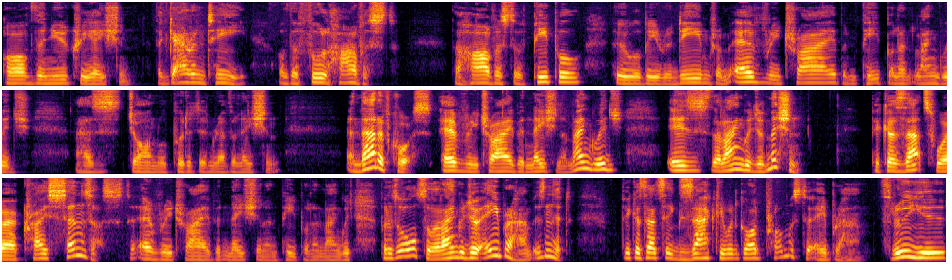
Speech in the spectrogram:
of the new creation, the guarantee of the full harvest the harvest of people who will be redeemed from every tribe and people and language, as John will put it in Revelation. And that, of course, every tribe and nation and language, is the language of mission, because that's where Christ sends us to every tribe and nation and people and language. But it's also the language of Abraham, isn't it? Because that's exactly what God promised to Abraham. Through you,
